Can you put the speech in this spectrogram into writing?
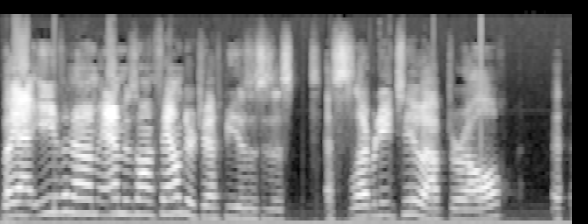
but yeah, even um, Amazon founder Jeff Bezos is a, a celebrity too, after all. that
